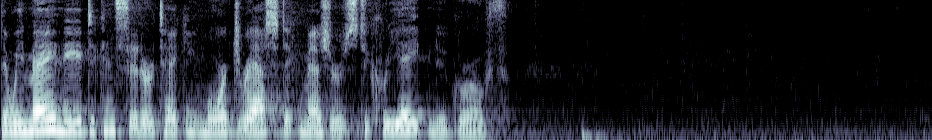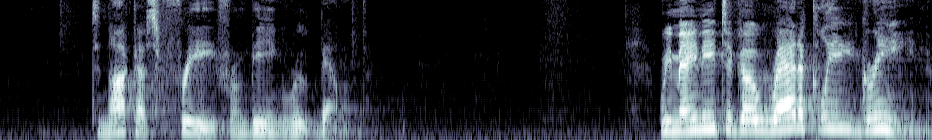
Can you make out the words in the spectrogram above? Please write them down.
then we may need to consider taking more drastic measures to create new growth. To knock us free from being root bound. We may need to go radically green,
